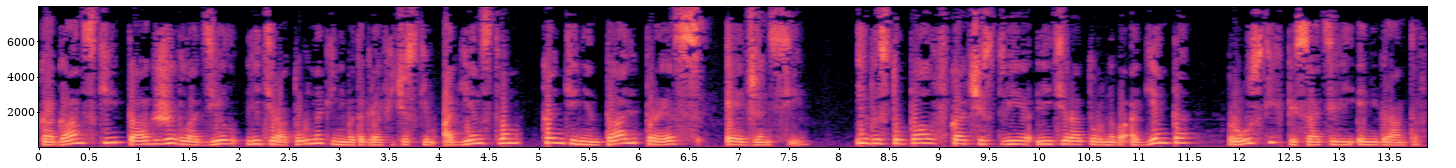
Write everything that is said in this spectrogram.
Каганский также владел литературно-кинематографическим агентством Continental Press Agency и выступал в качестве литературного агента русских писателей-эмигрантов.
